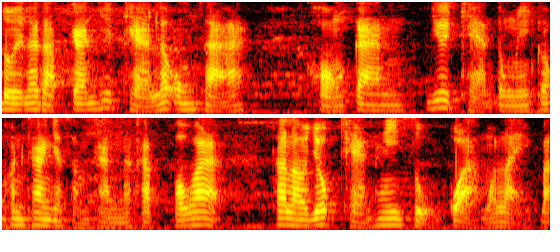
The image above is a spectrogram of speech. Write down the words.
โดยระดับการยืดแขนและองศา ของการยืดแขนตรงนี้ก็ค่อนข้างจะสำคัญนะครับ เพราะว่าถ้าเรายกแขนให้สูงกว่าหัวไหล่ไป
